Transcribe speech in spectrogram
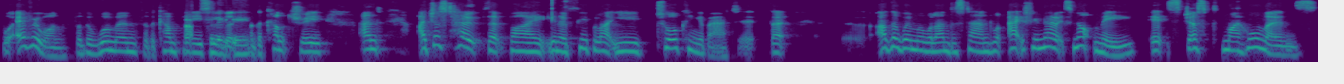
for everyone, for the woman, for the company, for the, for the, country. And I just hope that by, you know, people like you talking about it, that other women will understand, well, actually, no, it's not me. It's just my hormones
